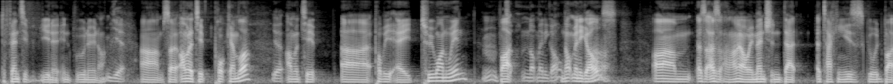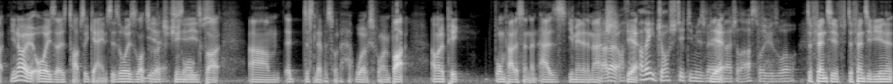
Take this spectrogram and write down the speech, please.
defensive unit in Woonona. Yeah. Um, so I'm going to tip Port Kembla. Yeah. I'm going to tip uh, probably a two-one win, Mm, but not many goals. not many goals. Um, as, as I know, we mentioned that attacking is good, but you know, always those types of games. There's always lots Yeah, of opportunities, slogs. but um, it just never sort of works for him. But I'm going to pick Vaughan Patterson as your man of the match. I, don't, I, think, yeah, I think Josh tipped him as man Yeah. of the match last week as well. defensive defensive unit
